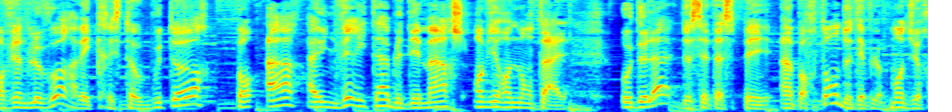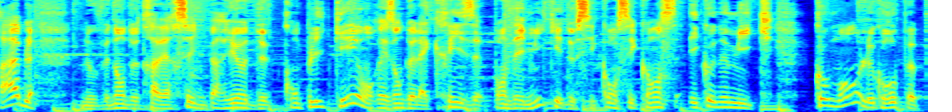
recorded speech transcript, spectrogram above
On vient de le voir avec Christophe Boutor, Art a une véritable démarche environnementale. Au-delà de cet aspect important de développement durable, nous venons de traverser une période compliquée en raison de la crise pandémique et de ses conséquences économiques. Comment le groupe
